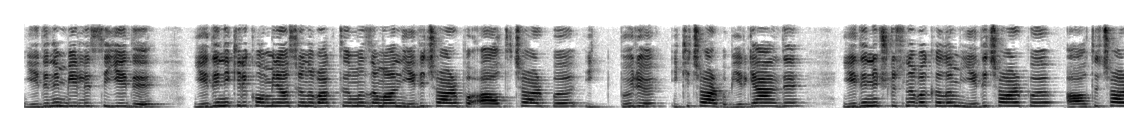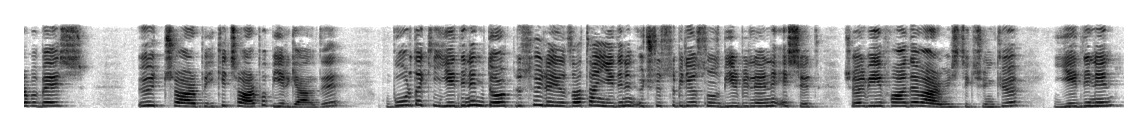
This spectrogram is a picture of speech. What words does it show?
7'nin birlisi 7. 7'nin ikili kombinasyona baktığımız zaman 7 çarpı 6 çarpı bölü 2 çarpı 1 geldi. 7'nin üçlüsüne bakalım. 7 çarpı 6 çarpı 5, 3 çarpı 2 çarpı 1 geldi. Buradaki 7'nin dörtlüsüyle zaten 7'nin üçlüsü biliyorsunuz birbirlerine eşit. Şöyle bir ifade vermiştik çünkü. 7'nin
